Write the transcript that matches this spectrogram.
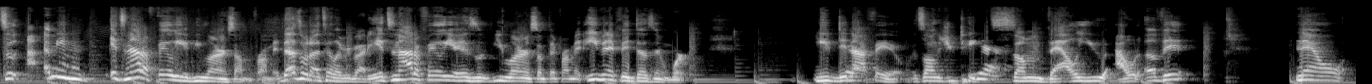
So, I mean, it's not a failure if you learn something from it. That's what I tell everybody. It's not a failure if you learn something from it, even if it doesn't work. You did not fail as long as you take Yeah. some value out of it. Now,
